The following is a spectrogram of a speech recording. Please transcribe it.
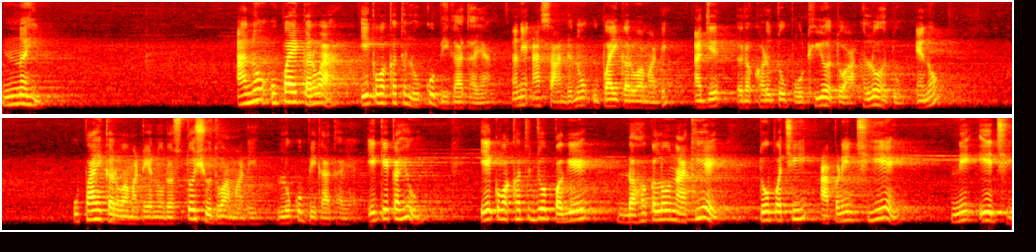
નહીં. આનો ઉપાય કરવા એક વખત લોકો ભેગા થયા અને આ સાંઢનો ઉપાય કરવા માટે આ જે રખડતો, પોઠિયો હતો, આખલો હતો, એનો ઉપાય કરવા માટે, એનો રસ્તો શોધવા માટે લોકો ભેગા થયા. એકે કહ્યું, એક વખત જો પગે ડહકલો નાખીએ, તો પછી આપણે છીએ ને એ છે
